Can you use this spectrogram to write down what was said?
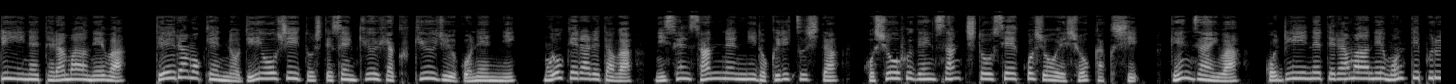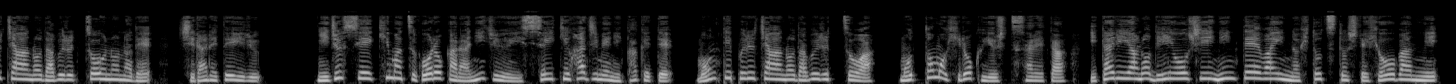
リーネ・テラマーネは、テーラモ県の DOC として1995年に設けられたが、2003年に独立した保証不原産地統制故障へ昇格し、現在はコッリーネ・テラマーネ・モンテプルチャーのダブルツォーの名で知られている。20世紀末頃から21世紀初めにかけて、モンテプルチャーノダブルッツォは、最も広く輸出されたイタリアの DOC 認定ワインの一つとして評判に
